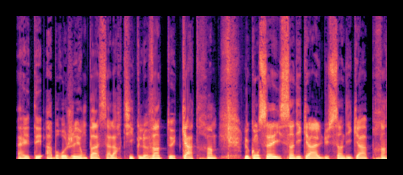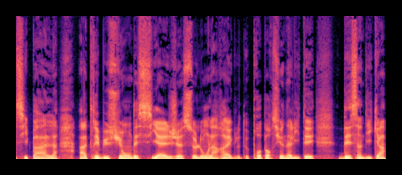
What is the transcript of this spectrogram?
a été abrogé. On passe à l'article 24. Le conseil syndical du syndicat principal. Attribution des sièges selon la règle de proportionnalité des syndicats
